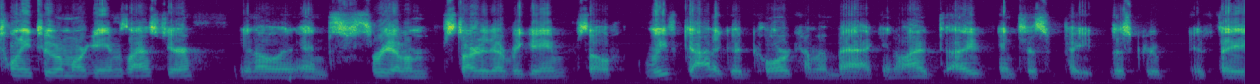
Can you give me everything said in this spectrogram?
22 or more games last year. You know, and three of them started every game. So we've got a good core coming back. You know, I, I anticipate this group if they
